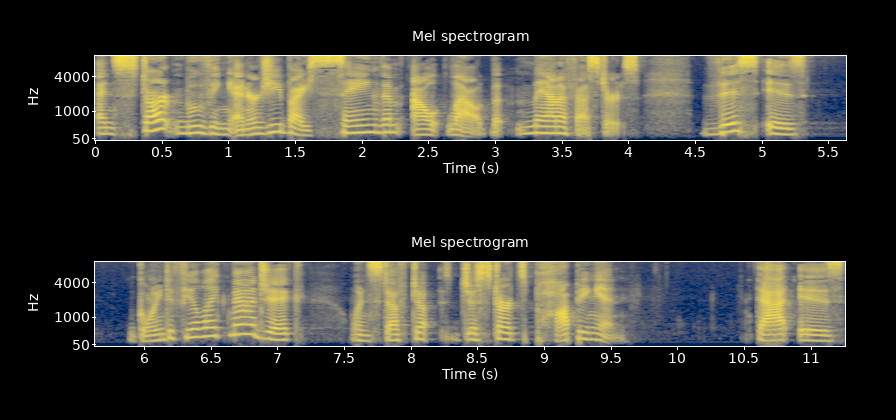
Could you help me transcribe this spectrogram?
and start moving energy by saying them out loud. But manifestors, this is going to feel like magic when stuff just starts popping in. That is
